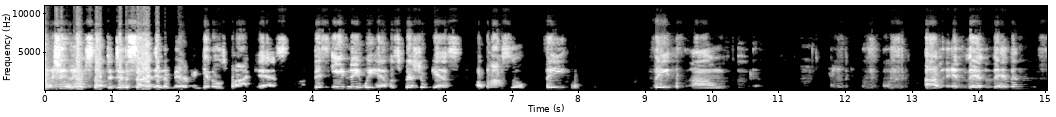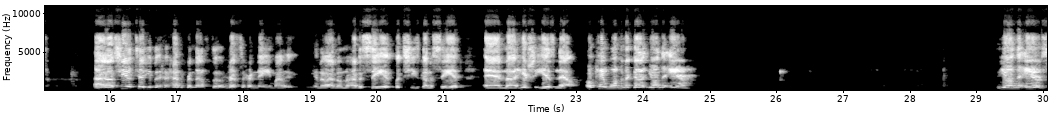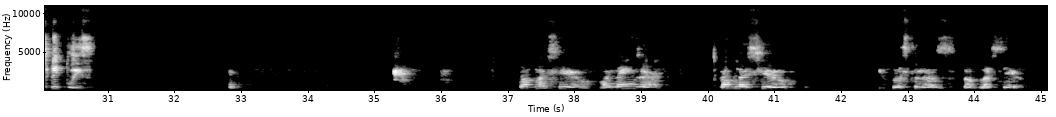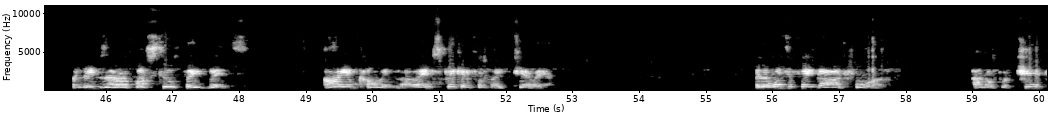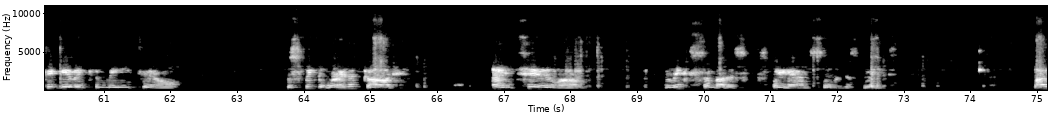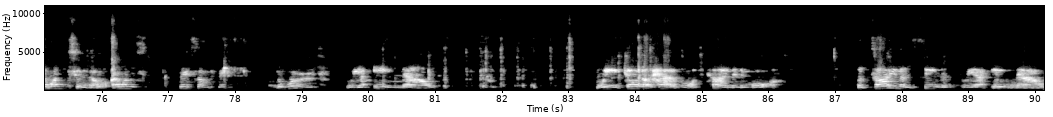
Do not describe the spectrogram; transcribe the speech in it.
Welcome to Help Stop the Genocide in American Ghettos podcast. This evening we have a special guest, Apostle Faith Faith um, um Vevin. Uh, she'll tell you how to pronounce the rest of her name. I, you know, I don't know how to say it, but she's gonna say it. And uh, here she is now. Okay, woman of God, you're on the air. You're on the air. Speak, please. God bless you. My name's Aaron. God bless you. Listeners, God bless you. My name's uh, Apostle Faith Vince. I am calling, uh, I am speaking from Nigeria. And I want to thank God for an opportunity given to me to, to speak the word of God and to um, lift somebody's spirit and soul in the spirit. I want to know, I want to say something. The word we are in now, we do not have much time anymore the time and seasons we are in now,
